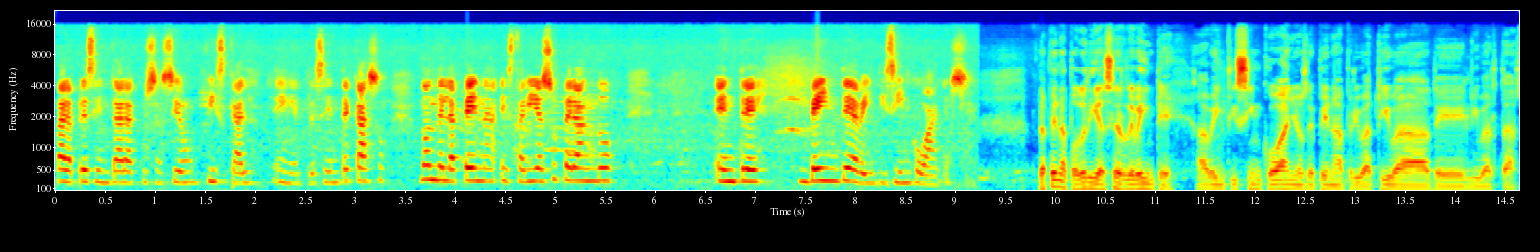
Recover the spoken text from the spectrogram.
para presentar acusación fiscal en el presente caso, donde la pena estaría superando entre 20 a 25 años. La pena podría ser de 20 a 25 años de pena privativa de libertad.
